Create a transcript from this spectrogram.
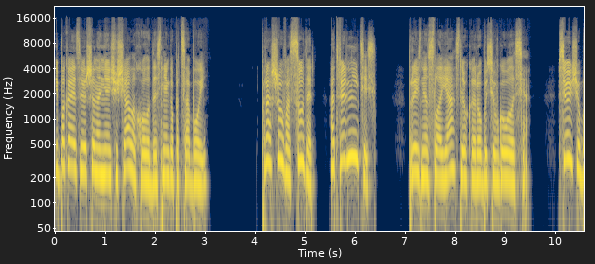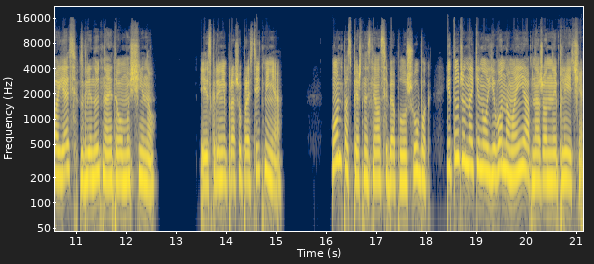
и пока я совершенно не ощущала холода снега под собой. «Прошу вас, сударь, отвернитесь!» Произнесла я с легкой робостью в голосе, все еще боясь взглянуть на этого мужчину. «Искренне прошу простить меня». Он поспешно снял с себя полушубок и тут же накинул его на мои обнаженные плечи.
